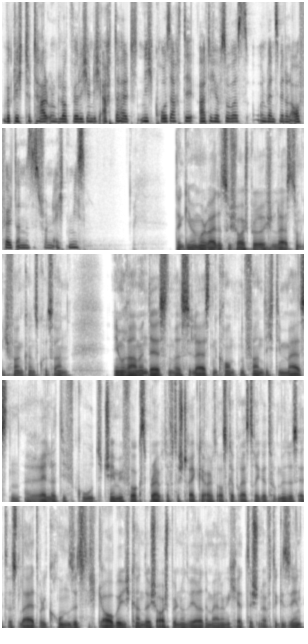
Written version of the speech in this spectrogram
wirklich total unglaubwürdig und ich achte halt nicht großartig auf sowas und wenn es mir dann auffällt, dann ist es schon echt mies. Dann gehen wir mal weiter zur schauspielerischen Leistung. Ich fange ganz kurz an. Im Rahmen dessen, was sie leisten konnten, fand ich die meisten relativ gut. Jamie Foxx bleibt auf der Strecke als Oscar-Preisträger, tut mir das etwas leid, weil grundsätzlich glaube ich, kann der schauspielen und wäre der Meinung, ich hätte schon öfter gesehen.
